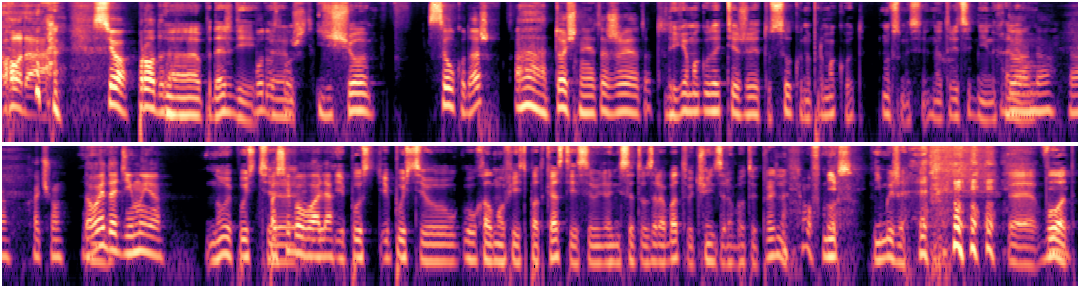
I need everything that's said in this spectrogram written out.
О, да. Все, продано. Э, подожди. Буду э, слушать. Еще, Ссылку дашь? А, точно, это же этот. да я могу дать тебе же эту ссылку на промокод. Ну, в смысле, на 30 дней на Да, халяву. да, да, хочу. Давай А. дадим ее. Ну и пусть... э, Спасибо, Валя. И, пусть, и пусть у, у холмов есть подкаст, если они с этого зарабатывают, что-нибудь заработают, правильно? Of Не, не мы же. Э, Вот.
